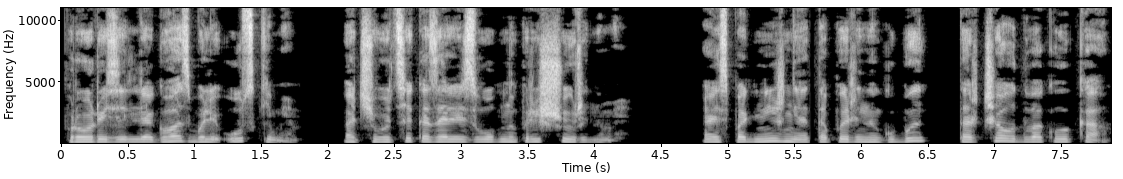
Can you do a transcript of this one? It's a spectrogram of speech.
Прорези для глаз были узкими, отчего те казались злобно прищуренными, а из-под нижней оттопыренной губы торчало два клыка.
